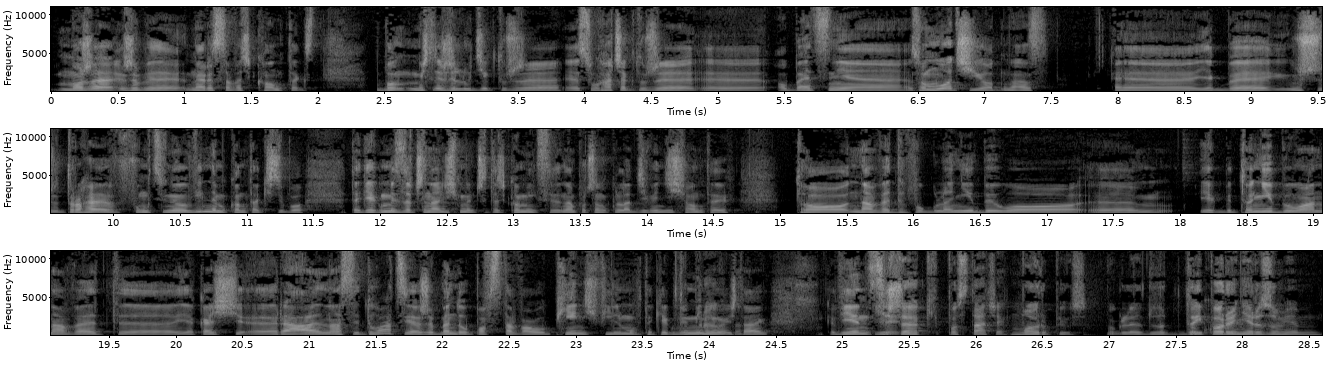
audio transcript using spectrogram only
może żeby narysować kontekst, bo myślę, że ludzie, którzy, e, słuchacze, którzy e, obecnie są młodsi od nas, jakby już trochę funkcjonują w innym kontekście, bo tak jak my zaczynaliśmy czytać komiksy na początku lat 90., to nawet w ogóle nie było, jakby to nie była nawet e, jakaś realna sytuacja, że będą powstawało pięć filmów, tak jak wymieniłeś, tak? Więc Jeszcze o jakich postaciach? Morbius. W ogóle do, do tej pory nie rozumiem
